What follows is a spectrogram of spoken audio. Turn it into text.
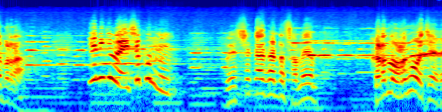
വാ പറ. എനിക്ക് വിശക്കുന്നു. വിശക്കാൻ കണ്ട സമയം കിടന്നുറങ്ങു വച്ചേ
